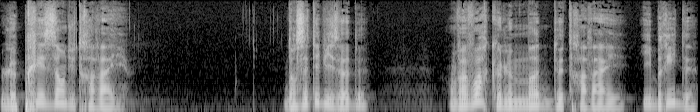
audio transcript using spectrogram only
Le présent du travail. Dans cet épisode, on va voir que le mode de travail hybride,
